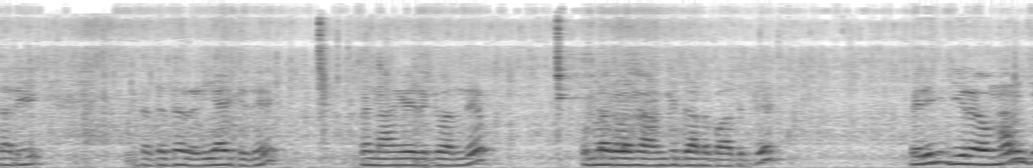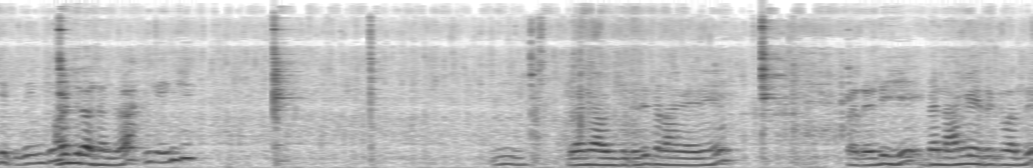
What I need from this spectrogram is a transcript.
கறி கிட்டத்தட்ட ரெடி ஆயிட்டுது. இப்போ நாங்கள் இதுக்கு வந்து உருளைக்கிழங்கு அவிஞ்சிட்டான்னு பார்த்துட்டு பெருஞ்சீரகமும் அவிஞ்சிடா சந்திரா. கிழங்கு அவிஞ்சிட்டு இப்போ நாங்கள் இப்போ ரெடி இப்போ நாங்கள் இதுக்கு வந்து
